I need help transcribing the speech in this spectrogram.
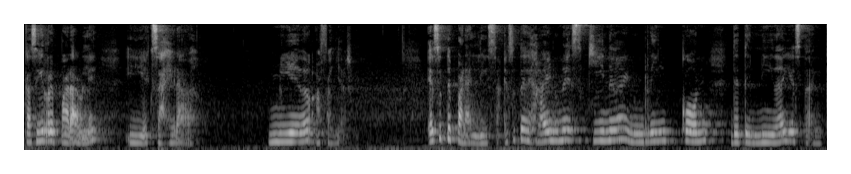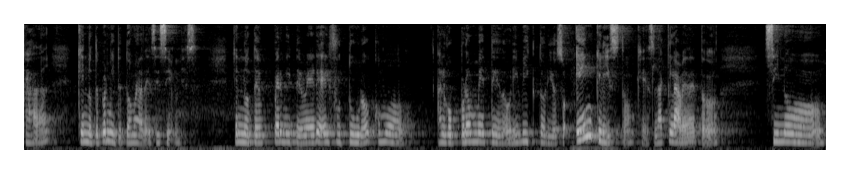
casi irreparable y exagerada. Miedo a fallar. Eso te paraliza, eso te deja en una esquina, en un rincón, detenida y estancada, que no te permite tomar decisiones, que no te permite ver el futuro como algo prometedor y victorioso en Cristo, que es la clave de todo, sino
